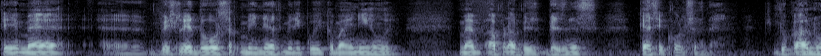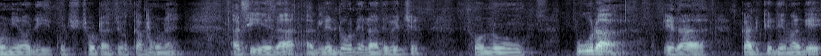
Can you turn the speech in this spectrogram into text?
ਤੇ ਮੈਂ ਅ, ਪਿਛਲੇ 2 ਮਹੀਨਿਆਂ 'ਚ ਮੇਰੀ ਕੋਈ ਕਮਾਈ ਨਹੀਂ ਹੋਈ। ਮੈਂ ਆਪਣਾ ਬਿਜ਼ਨਸ ਕੈਸੇ ਖੋਲ ਸਕਦਾ ਹਾਂ ਦੁਕਾਨ ਹੋਣੀ ਹੈ, ਉਹਦੀ ਕੁਝ ਛੋਟਾ ਜਿਹਾ ਕੰਮ ਹੋਣਾ ਹੈ। ਅਸੀਂ ਇਹਦਾ ਅਗਲੇ 2 ਦਿਨਾਂ ਦੇ ਵਿੱਚ ਤੁਹਾਨੂੰ ਪੂਰਾ ਇਹਦਾ ਕੱਢ ਕੇ ਦੇਵਾਂਗੇ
